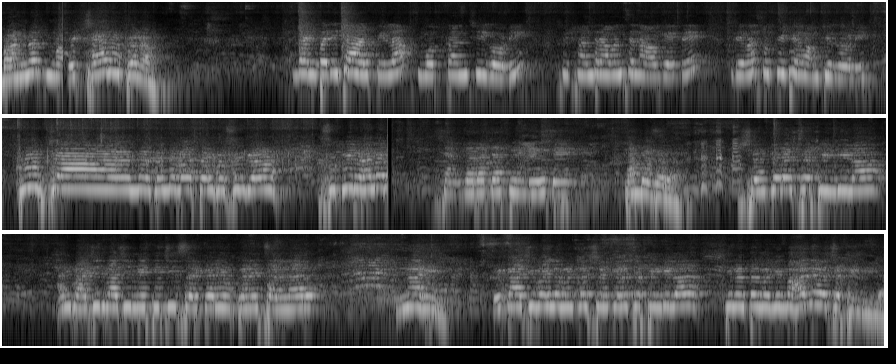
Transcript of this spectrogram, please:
भांडणात एक छान गणपतीच्या आरतीला मोदकांची गोडी. सुशांतरावांचं नाव घेते. देवा सुखी ठेव आमची जोडी. खूप छान! धन्यवाद ताई बसून घ्या. सुखी राहणार शंकराच्या पिंडी उभे. थांबा जरा. शंकराच्या पिंडीला आणि भाजीत भाजी मेथीची सरकारी उखाणे चालणार नाही. एका आजीबाईला म्हटलं शंकराच्या पिंडीला ती नंतर म्हणली महादेवाच्या पिंडीला.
